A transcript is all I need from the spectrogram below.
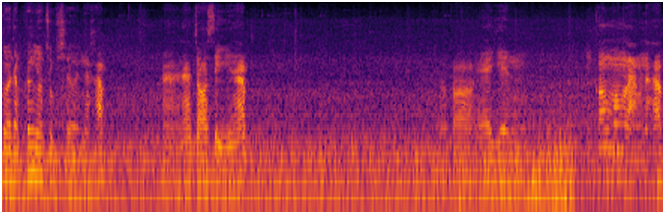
ตัวดับเครื่องยนต์ฉุกเฉินนะครับอ่าหน้าจอสีนะครับ แล้วก็แอร์เย็น มีกล้องมองหลังนะครับ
